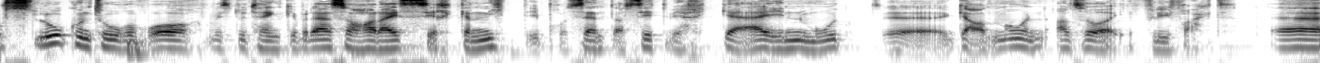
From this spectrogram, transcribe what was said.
Oslo-kontoret vår, hvis du tenker på det, så har de ca. 90% av sitt virke er inn mot eh, Gardermoen, altså flyfrakt. Eh,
